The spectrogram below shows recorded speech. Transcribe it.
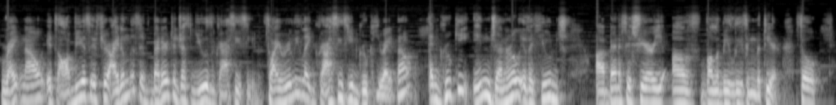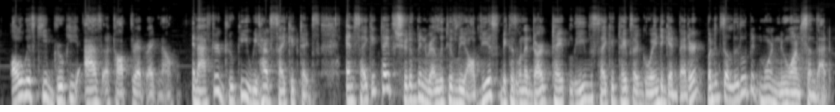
right now it's obvious if you're itemless, it's better to just use Grassy Seed. So I really like Grassy Seed Grookey right now. And Grookey in general is a huge uh, beneficiary of Vullaby leaving the tier. So always keep Grookey as a top threat right now. And after Grookey, we have Psychic types. And Psychic types should have been relatively obvious because when a Dark type leaves, Psychic types are going to get better, but it's a little bit more nuanced than that.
